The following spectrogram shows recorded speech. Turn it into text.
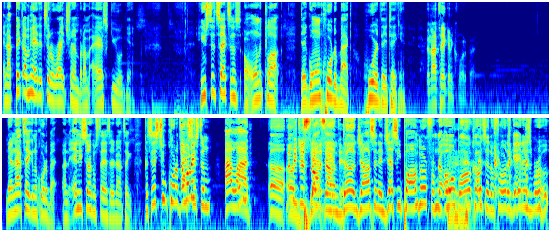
and I think I'm headed to the right trend, but I'm gonna ask you again. Houston Texans are on the clock. They're going quarterback. Who are they taking? They're not taking a quarterback. They're not taking a quarterback under any circumstance. They're not taking because this two quarterback let me- system. I lied. Uh, let me uh, just throw this out goddamn there. Doug Johnson and Jesse Palmer from the old ball coach of the Florida Gators, bro.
